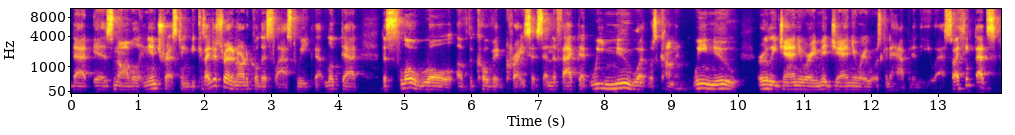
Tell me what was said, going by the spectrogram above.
that is novel and interesting? Because I just read an article this last week that looked at the slow roll of the COVID crisis and the fact that we knew what was coming. We knew early January, mid-January, what was going to happen in the US. So I think that's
